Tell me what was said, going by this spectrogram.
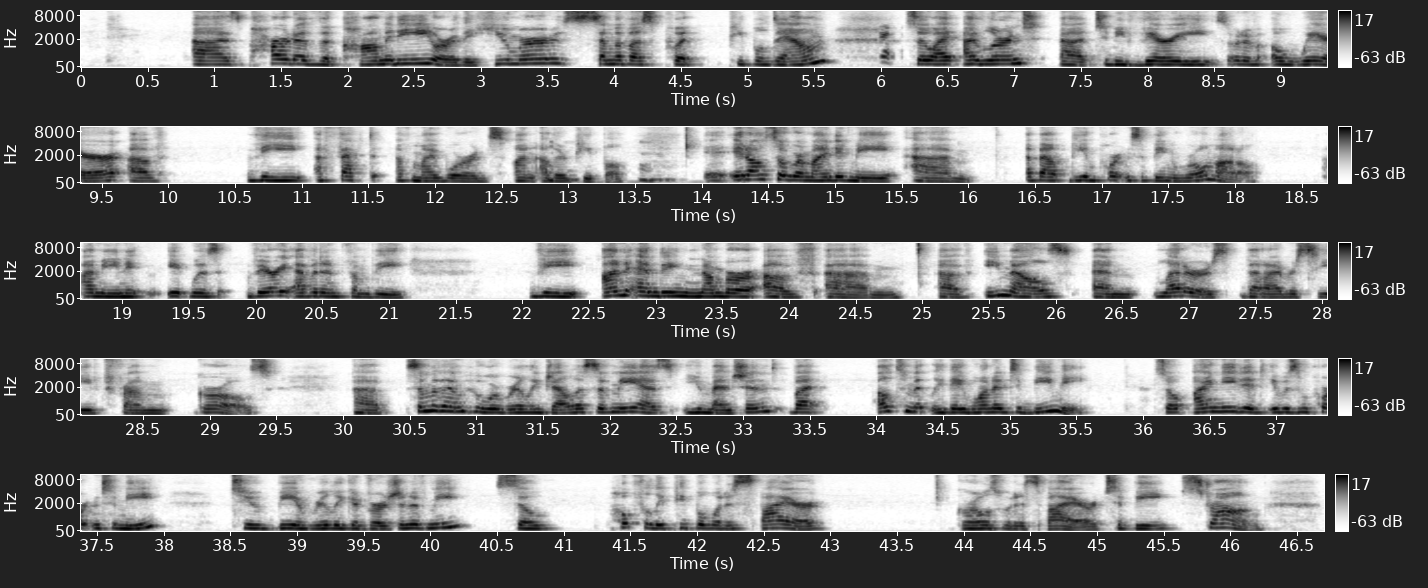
as part of the comedy or the humor, some of us put people down. Yep. So I, I learned uh, to be very sort of aware of the effect of my words on other Mhm. people. Mhm. It, it also reminded me um, about the importance of being a role model. I mean, it, it was very evident from the the unending number of um, of emails and letters that I received from girls. Uh, some of them who were really jealous of me, as you mentioned, but ultimately they wanted to be me. So I needed, it was important to me to be a really good version of me. So hopefully people would aspire, girls would aspire to be strong,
